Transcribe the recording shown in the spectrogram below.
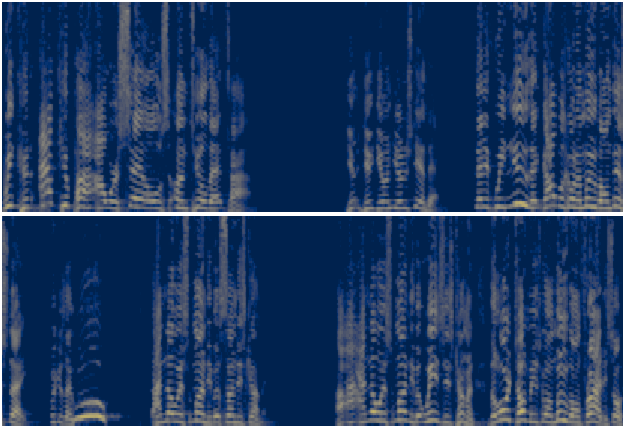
we could occupy ourselves until that time. You, do, you, you understand that? That if we knew that God was going to move on this day, we could say, Woo, I know it's Monday, but Sunday's coming. I, I, know it's Monday, but Wednesday's coming. The Lord told me He's going to move on Friday, so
